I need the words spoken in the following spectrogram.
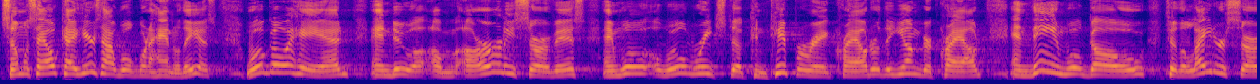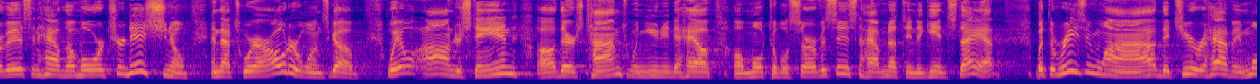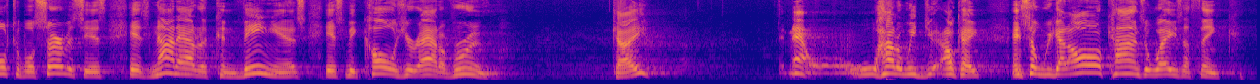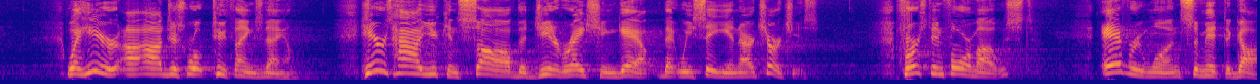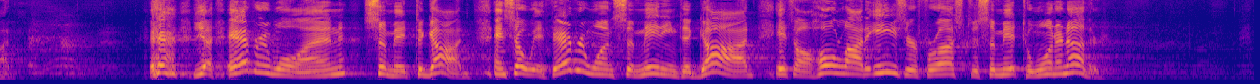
Some will say, okay, here's how we're going to handle this. We'll go ahead and do a, a, a, early service and we'll, we'll reach the contemporary crowd or the younger crowd, and then we'll go to the later service and have the more traditional, and that's where our older ones go. Well, I understand uh, there's times when you need to have uh, multiple services, I have nothing against that, but the reason why that you're having multiple services is not out of convenience, it's because you're out of room room. Okay? Now, how do we do? Okay, and so we got all kinds of ways of think. Well, here I, I just wrote two things down. Here's how you can solve the generation gap that we see in our churches. First and foremost, everyone submit to God. yeah, everyone submit to God. And so if everyone's submitting to God, it's a whole lot easier for us to submit to one another.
